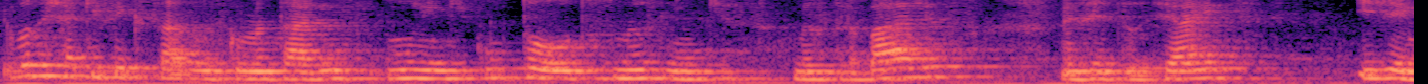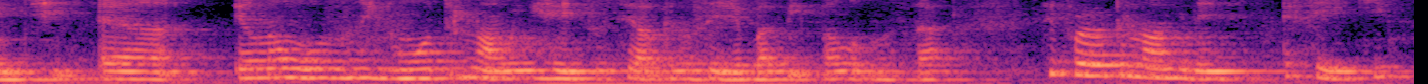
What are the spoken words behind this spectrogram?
Eu vou deixar aqui fixado nos comentários um link com todos os meus links, meus trabalhos, minhas redes sociais e, gente, é, eu não uso nenhum outro nome em rede social que não seja Babi Palomas, tá? Se for outro nome desse, é fake,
